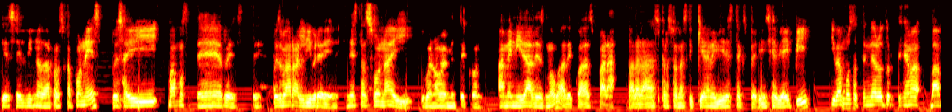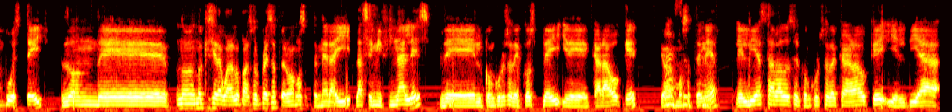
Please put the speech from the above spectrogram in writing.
que es el vino de arroz japonés, pues ahí vamos a tener este, pues barra libre en esta zona y, y, bueno, obviamente con amenidades, ¿no? Adecuadas para, para las personas que quieran vivir esta experiencia VIP y vamos a tener otro que se llama Bamboo Stage, donde no, no, quisiera guardarlo para sorpresa, pero vamos a tener ahí las semifinales del concurso de cosplay y de karaoke que ah, vamos a tener. El día sábado es el concurso de karaoke y el día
